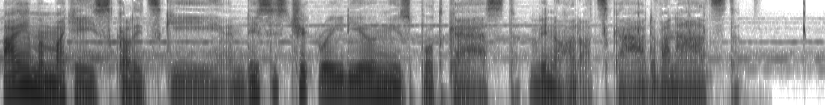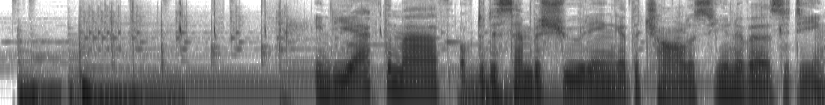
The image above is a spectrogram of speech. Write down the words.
I am Matěj Skalický and this is Czech Radio News Podcast Vinohradská 12. In the aftermath of the December shooting at the Charles University,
